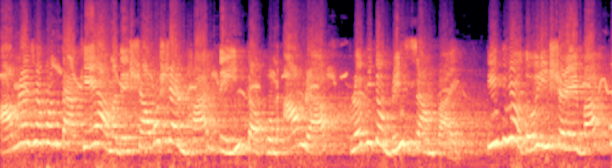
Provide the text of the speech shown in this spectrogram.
আমরা যখন তাকে আমাদের সমস্যার ভাগ দিই, তখন আমরা প্রকৃত বিশ্রাম পাই। তৃতীয়ত, ঈশ্বরের বাক্য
